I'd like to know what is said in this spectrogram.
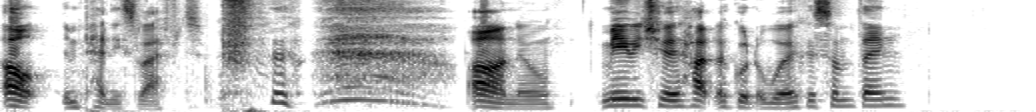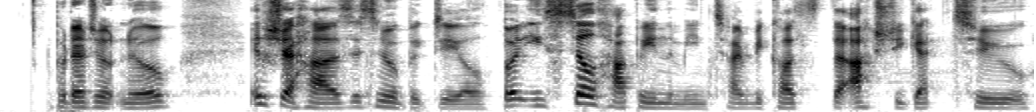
Oh, and Penny's left. oh no. Maybe she had to go to work or something. But I don't know. If she has, it's no big deal. But he's still happy in the meantime because they actually get to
